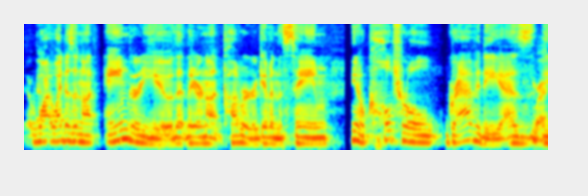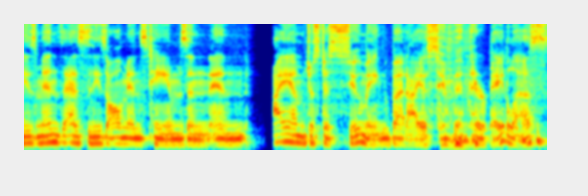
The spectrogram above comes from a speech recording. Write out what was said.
why, why does it not anger you that they are not covered or given the same, you know, cultural gravity as Right. these men's as these all men's teams and and I am just assuming, but I assume that they're paid less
